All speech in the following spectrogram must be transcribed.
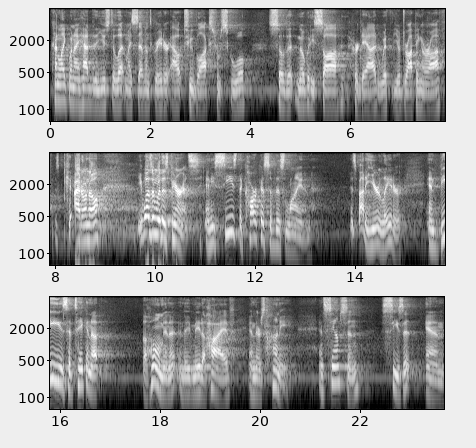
Kind of like when I had to used to let my seventh grader out two blocks from school so that nobody saw her dad with you know, dropping her off. I don't know. He wasn't with his parents, and he sees the carcass of this lion. It's about a year later, and bees have taken up a home in it, and they've made a hive, and there's honey. And Samson sees it and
